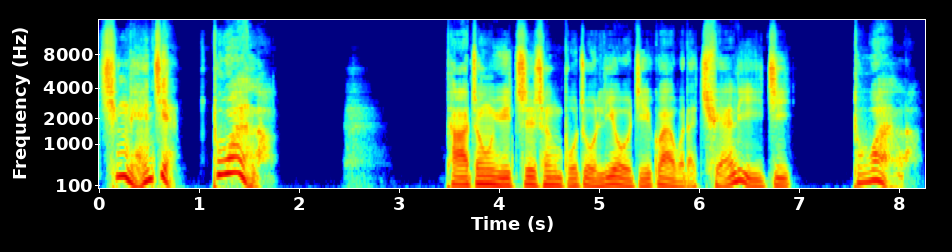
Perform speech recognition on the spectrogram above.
青莲剑断了，他终于支撑不住六级怪物的全力一击。断了，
